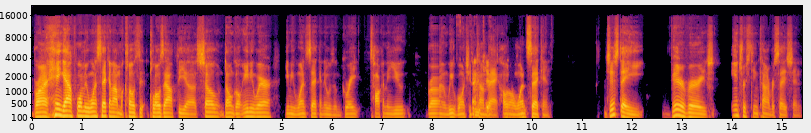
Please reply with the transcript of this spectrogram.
Brian, hang out for me one second. I'm gonna close it, close out the uh, show. Don't go anywhere. Give me one second. It was a great talking to you, bro, and we want you to Thank come you. back. Hold on one second. Just a very very interesting conversation.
